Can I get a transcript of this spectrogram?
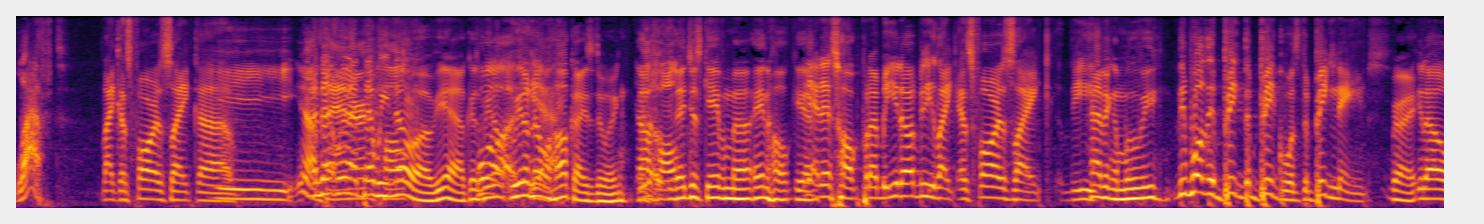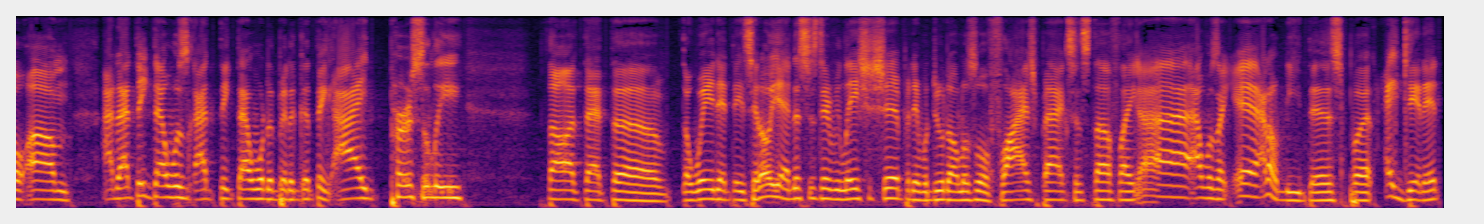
left. Like as far as like, uh, The, you know, Uh, that, Banner, that we Hulk. know of, yeah, because we Well, don't we don't know yeah. what Hawkeye's doing. Uh, Hulk. They just gave him a in Hulk, yeah, yeah, there's Hulk. But I mean, you know, what I mean, like as far as like the having a movie. the, well, the big, the big ones, the big names, Right. You know, um, and I think that was, I think that would have been a good thing. I personally thought that the the way that they said, oh yeah, this is their relationship, and they were doing all those little flashbacks and stuff. Like, ah, I was like, yeah, I don't need this, but I get it.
